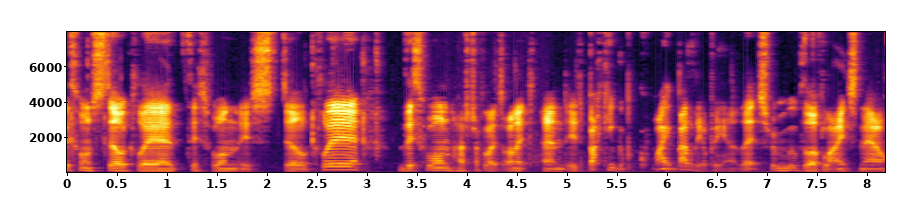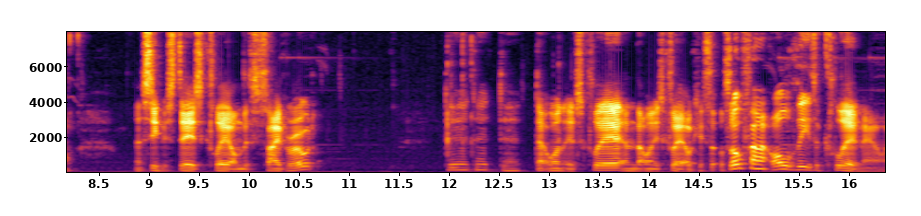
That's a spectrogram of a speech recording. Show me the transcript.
This one's still clear. This one is still clear. This one has traffic lights on it and is backing up quite badly up here. Let's remove those lights now and see if it stays clear on this side road. That one is clear and that one is clear. Okay, so, so far all of these are clear now.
